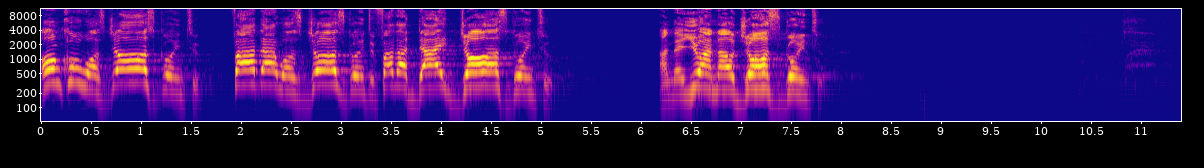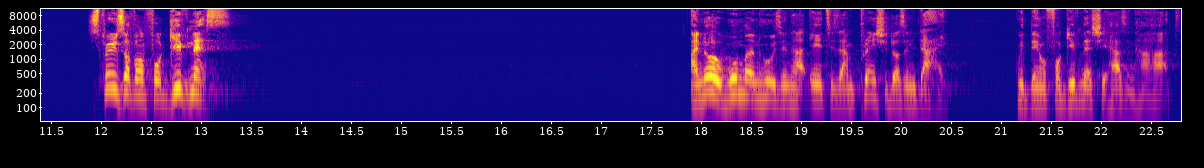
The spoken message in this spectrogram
Uncle was just going to. Father was just going to. Father died just going to. And then you are now just going to. Spirits of unforgiveness. I know a woman who is in her 80s. I'm praying she doesn't die with the unforgiveness she has in her heart.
